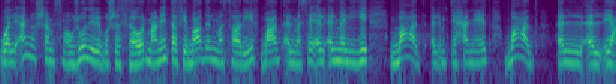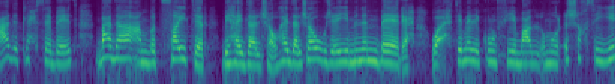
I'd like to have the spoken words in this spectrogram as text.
ولأنه الشمس موجودة ببرج الثور معناتها في بعض المصاريف بعض المسائل المالية بعض الامتحانات بعض إعادة الحسابات بعدها عم بتسيطر بهيدا الجو. هيدا الجو جاي من امبارح واحتمال يكون في بعض الأمور الشخصية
